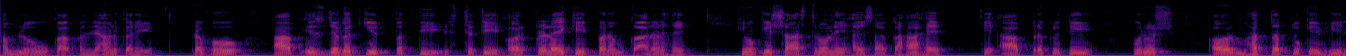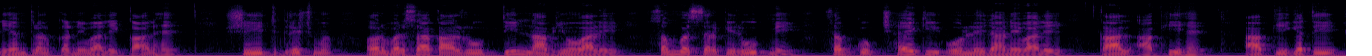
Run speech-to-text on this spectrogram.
हम लोगों का कल्याण करें। प्रभो, आप इस जगत की उत्पत्ति, स्थिति और प्रलय के परम कारण हैं। क्योंकि शास्त्रों ने ऐसा कहा है कि आप प्रकृति, पुरुष और महत्त्व के भी नियंत्रण करने वाले काल हैं। शीत, ग्रीष्म और वर्षा काल रूप तीन नाभियों वाले संवत्सर के रूप में सबको क्षय की ओर ले जाने वाले काल आप ही हैं। आपकी गति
